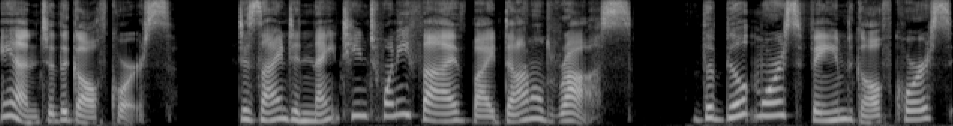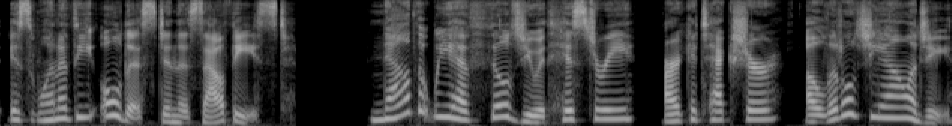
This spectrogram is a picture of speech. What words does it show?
and to the golf course. Designed in 1925 by Donald Ross, the Biltmore's famed golf course is one of the oldest in the Southeast. Now that we have filled you with history, architecture, a little geology,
